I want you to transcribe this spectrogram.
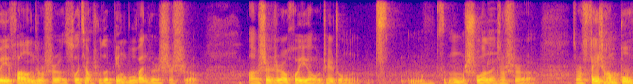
对方就是所讲述的并不完全事实。呃，甚至会有这种，嗯，怎么说呢？就是，就是非常不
